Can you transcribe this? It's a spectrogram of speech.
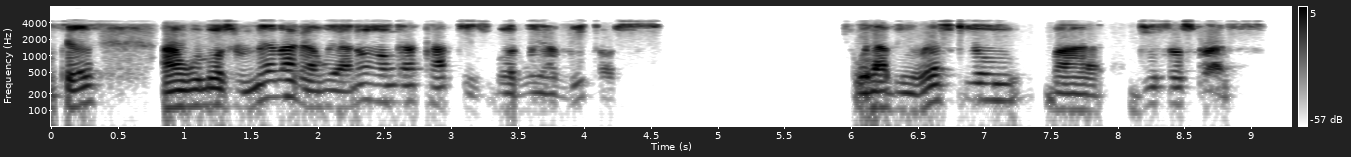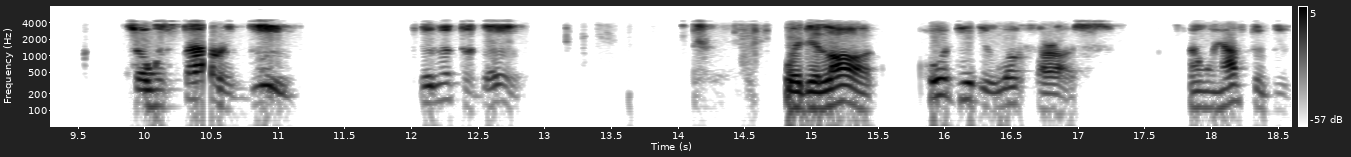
Okay? And we must remember that we are no longer captives, but we are victors. We have been rescued by Jesus Christ. So we start redeemed even today with the Lord who did the work for us. And we have to be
